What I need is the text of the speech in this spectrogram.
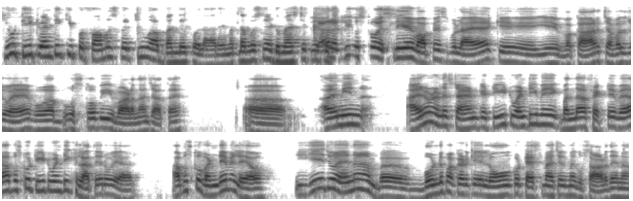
کیوں ٹی ٹوینٹی کی پرفارمنس پر کیوں آپ بندے کو لا رہے ہیں؟ مطلب اس نے ڈومیسٹک میں یار علی اس کو اس لیے واپس بلایا ہے کہ یہ وقار چول جو ہے وہ اب اس کو بھی واڑنا چاہتا ہے۔ I mean I don't understand کہ ٹی ٹوینٹی میں ایک بندہ افیکٹو ہے۔ آپ اس کو ٹی ٹوینٹی کھلاتے رہو یار۔ آپ اس کو ون ڈے میں لے آؤ۔ یہ جو ہے نا بونڈ پکڑ کے لوگوں کو ٹیسٹ میچز میں گھساڑ دینا۔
